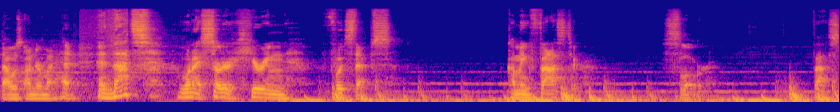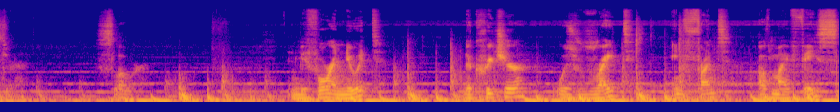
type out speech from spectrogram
that was under my head. And that's when I started hearing footsteps coming faster slower, faster, slower. And before I knew it, the creature was right in front of my face.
